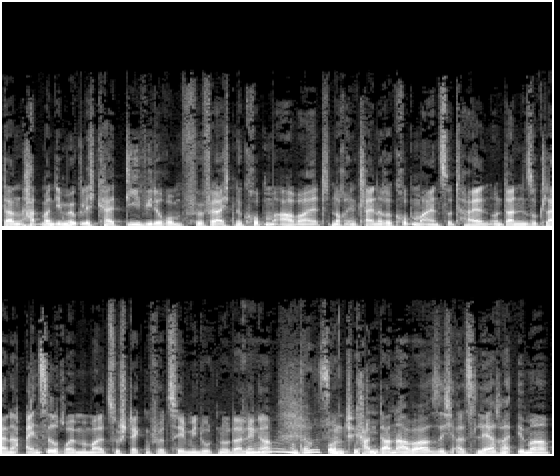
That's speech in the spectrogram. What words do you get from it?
dann hat man die Möglichkeit, die wiederum für vielleicht eine Gruppenarbeit noch in kleinere Gruppen einzuteilen und dann in so kleine Einzelräume mal zu stecken für zehn Minuten oder länger. Mm, und kann dann aber sich als Lehrer immer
